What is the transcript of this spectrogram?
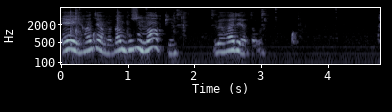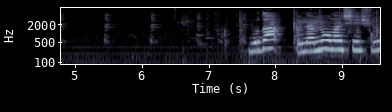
Ey hadi ama ben buzu ne yapayım? Ve her yerde var. Burada önemli olan şey şu.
